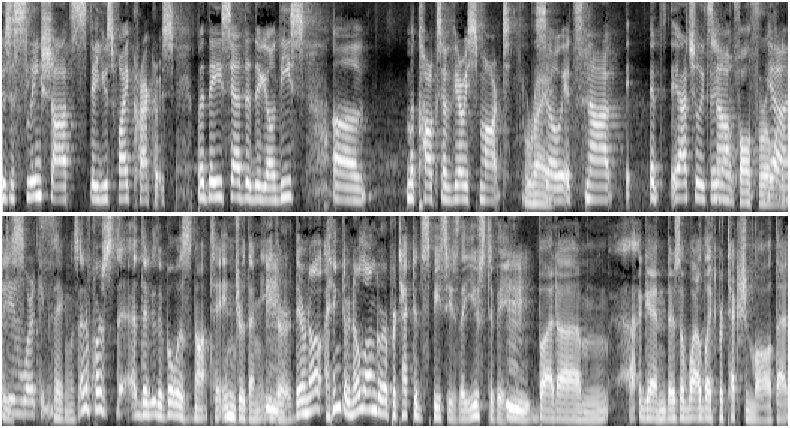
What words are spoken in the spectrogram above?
use slingshots. They use firecrackers. But they said that you know these uh, macaques are very smart. Right. So it's not. It's actually it's they not. don't fall for a yeah, lot of these didn't things. And of course, the, the, the goal is not to injure them Mm. either. They're not. I think they're no longer a protected species. They used to be, Mm. but um, again, there's a wildlife protection law that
